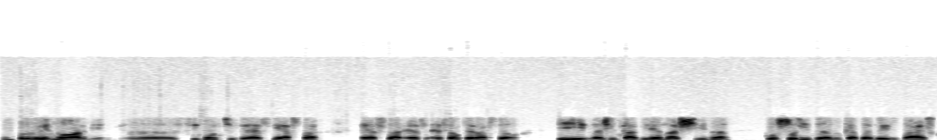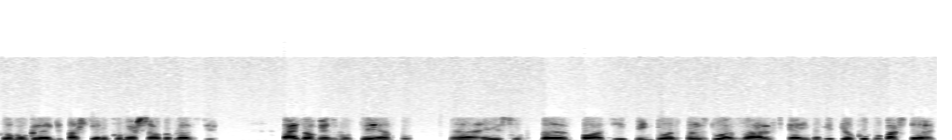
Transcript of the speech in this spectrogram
um problema enorme uh, se não tivesse essa, essa, essa, essa alteração. E a gente está vendo a China consolidando cada vez mais como grande parceiro comercial do Brasil. Mas, ao mesmo tempo, né, isso uh, pode, tem duas, duas áreas que ainda me preocupam bastante.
